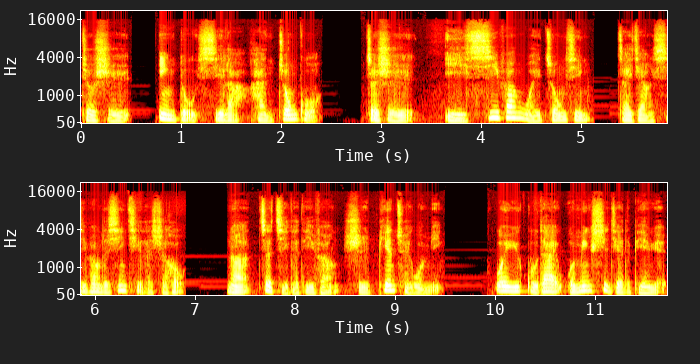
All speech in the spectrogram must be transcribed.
就是印度、希腊和中国。这是以西方为中心，在讲西方的兴起的时候，那这几个地方是边陲文明，位于古代文明世界的边缘。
